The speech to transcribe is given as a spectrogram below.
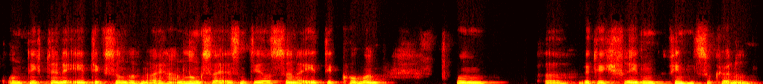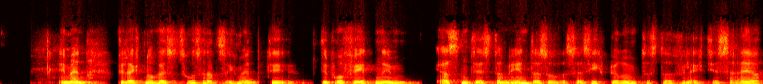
und nicht eine Ethik, sondern auch neue Handlungsweisen, die aus so einer Ethik kommen, um äh, wirklich Frieden finden zu können. Ich meine, vielleicht noch als Zusatz, ich meine, die, die Propheten im Ersten Testament, also was weiß ich, berühmtester vielleicht Jesaja,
